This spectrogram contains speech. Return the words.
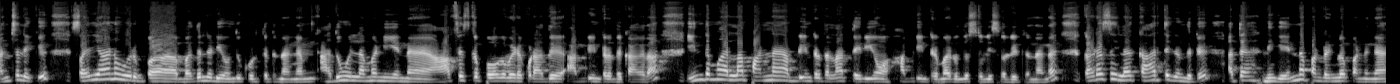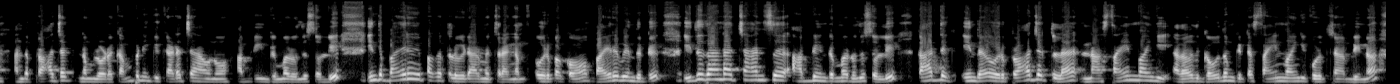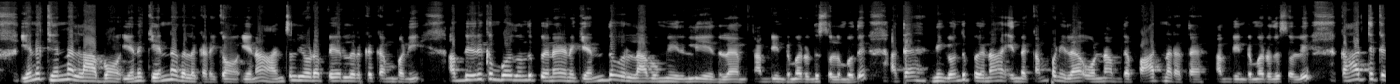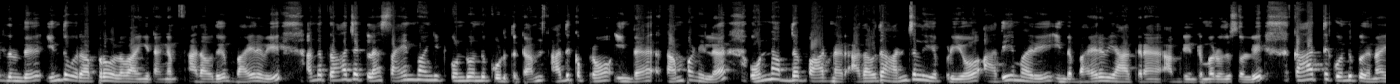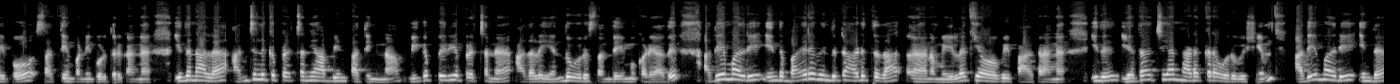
அஞ்சலிக்கு சரியான ஒரு பதிலடி வந்து கொடுத்துட்டு இருந்தாங்க. அதுவும் இல்லாம நீ என்ன ஆபீஸ்க்கு போக விடக்கூடாது அப்படின்றதுக்காக தான் இந்த மாதிரி எல்லாம் பண்ண அப்படின்றதெல்லாம் தெரியும் அப்படின்ற மாதிரி வந்து சொல்லி சொல்லிட்டு இருந்தாங்க. கடைசியில கார்த்திக் வந்துட்டு, "அத்த நீங்க என்ன பண்றீங்களோ பண்ணுங்க. அந்த ப்ராஜெக்ட் நம்மளோட கம்பெனிக்கு கிடைச்சாகணும் அப்படின்ற மாதிரி வந்து சொல்லி, இந்த பைரவி பக்கத்துல விட ஆரம்பிச்சாங்க ஒரு பக்கம் பைரவி வந்துட்டு, "இதுதான்டா சான்ஸ்" அப்படின்ற மாதிரி வந்து சொல்லி, சொல்லி "கார்த்திக் இந்த ஒரு ப்ராஜெக்ட்ல நான் சைன் வாங்கி அதாவது கௌதம் கிட்ட சைன் வாங்கி குடுத்துட்டேன் அப்படின்னா, எனக்கு என்ன லாபம்? எனக்கு என்ன அதுல கிடைக்கும்? ஏன்னா அஞ்சலியோட பேர்ல இருக்க கம்பெனி. அப்படி இருக்கும்போது வந்து எனக்கு எந்த ஒரு லாபமும் இல்லையே இதுல." அப்படின்ற மாதிரி வந்து சொல்லும்போது, "அத்த நீங்க வந்து இந்த கம்பெனில ஒன் ஆஃப் த பார்ட்னர் அத்த." அப்படின்ற மாதிரி வந்து சொல்லி, கார்த்திக் இருந்து இந்த ஒரு அப்ரூவல வாங்கிட்டாங்க. அதாவது பைரவி அந்த ப்ராஜெக்ட்ல சைன் வாங்கிட்டு கொண்டு வந்து கொடுத்துட்டான் அதுக்கப்புறம் இந்த கம்பெனில ஒன் ஆஃப் த பார்ட்னர் அதாவது அஞ்சலி எப்படியோ அதே மாதிரி இந்த பைரவி ஆக்குறேன் அப்படின்ற மாதிரி வந்து சொல்லி, கார்த்திக் வந்து பார்த்தீங்கன்னா, இப்போ சத்தியம் பண்ணி கொடுத்துருக்காங்க இதனால அஞ்சலுக்கு பிரச்சனையா அப்படின்னு பாத்தீங்கன்னா மிகப்பெரிய பிரச்சனை. அதுல எந்த ஒரு சந்தேகமும் கிடையாது. அதே மாதிரி இந்த பைரவி வந்துட்டு அடுத்ததா நம்ம இலக்கியாவை போய் பார்க்குறாங்க. இது எதாச்சியா நடக்கிற ஒரு விஷயம். அதே மாதிரி இந்த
